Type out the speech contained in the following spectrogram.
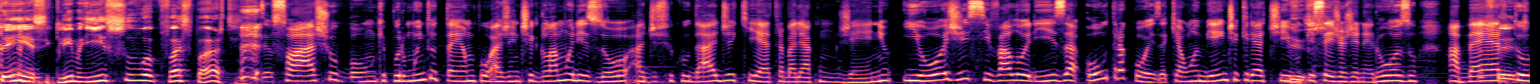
Tem esse clima e isso faz parte. Eu só acho bom que por muito tempo a gente glamorizou a dificuldade que é trabalhar com um gênio e hoje se valoriza outra coisa, que é um ambiente criativo Isso. que seja generoso, aberto.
